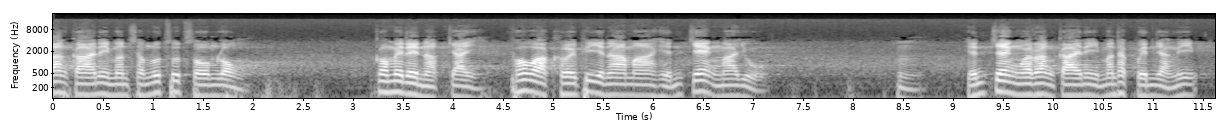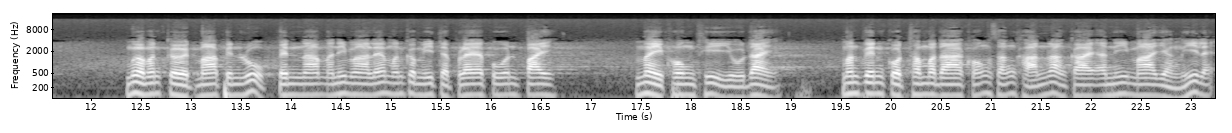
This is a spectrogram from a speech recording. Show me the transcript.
ร่างกายนี่มันชำรุดทรุดโทรมลง ก็ไม่ได้หนักใจ เพราะว่าเคยพิจารณามาเห็นแจ้งมาอยู่เห็นแจ้งว่าร่างกายนี่มันถ้าเป็นอย่างนี้ เมื่อมันเกิดมาเป็นรูปเป็นนามอันนี้มาแล้วมันก็มีแต่แปรปวนไป ไม่คงที่อยู่ได้ มันเป็นกฎธรรมดาของสังขารร่างกายอันนี้มาอย่างนี้แหละ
